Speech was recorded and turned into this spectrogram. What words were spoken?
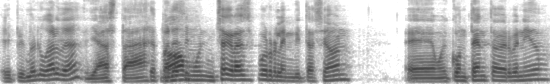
el primer lugar, ¿verdad? Ya está. ¿Te No, muchas gracias por la invitación. Eh, muy contento de haber venido.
